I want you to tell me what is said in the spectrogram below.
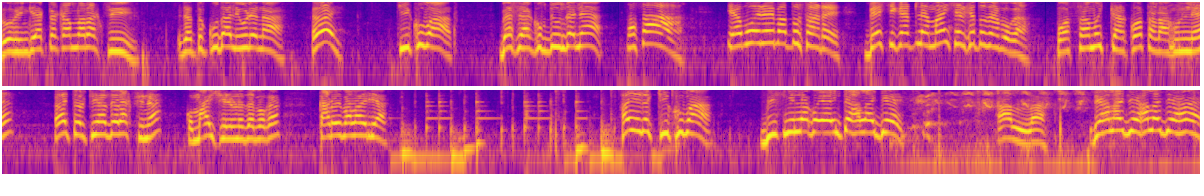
রোহিঙ্গা একটা কামলা রাখছি। এটা তো কুদালি উড়ে না। এই কি কুবাস? বেসা কুব দিউন যায় না? চাচা এবই রে বাতুর সাড়ে বেশি কাটলে মাইসের খেতে যাব গা। পচা মুখার কথাটা শুনলে? এই তোর টিহা দিয়ে রাখছি না? কো মাই সেরে না যাব গা। কারোই বালা হইয়া হাই এটা কি কুবা? বিসমিল্লা কই আইনতে হালাই দে। আল্লাহ। দে হালাই দে হালাই দে হ্যাঁ।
